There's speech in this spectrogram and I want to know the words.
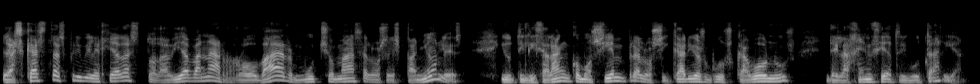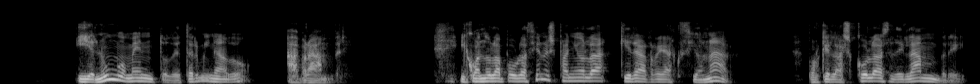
Las castas privilegiadas todavía van a robar mucho más a los españoles y utilizarán como siempre a los sicarios buscabonus de la agencia tributaria. Y en un momento determinado habrá hambre. Y cuando la población española quiera reaccionar, porque las colas del hambre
